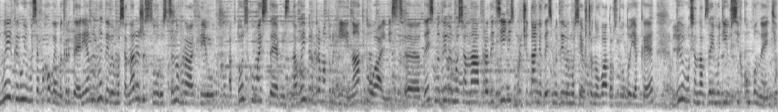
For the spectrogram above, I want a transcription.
Ми керуємося фаховими критеріями. Ми дивимося на режисуру, сценографію, акторську майстерність, на вибір драматургії, на актуальність. Е, Десь ми дивимося на традиційність прочитання, десь ми дивимося, якщо новаторство, то яке. Дивимося на взаємодію всіх компонентів.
